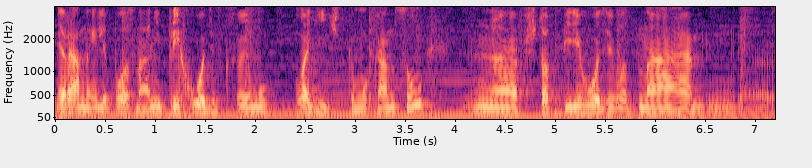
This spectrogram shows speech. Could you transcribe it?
и рано или поздно они приходят к своему логическому концу, э, что в переводе вот на э,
